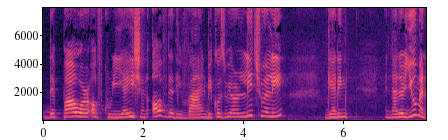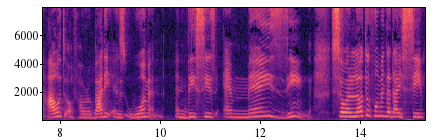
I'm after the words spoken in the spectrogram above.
the power of creation, of the divine, because we are literally getting another human out of our body as woman and this is amazing so a lot of women that i see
